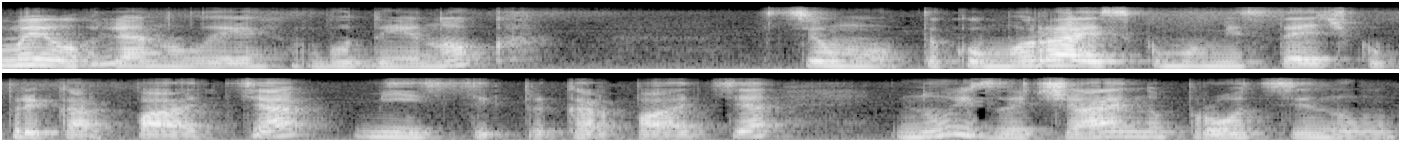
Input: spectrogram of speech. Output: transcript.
Ми оглянули будинок в цьому такому райському містечку Прикарпаття, місті Прикарпаття, ну і, звичайно, про ціну.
